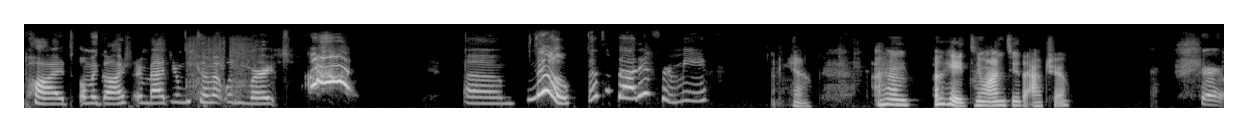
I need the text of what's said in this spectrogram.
Pods. Oh my gosh. Imagine we come up with merch. um no, that's about it for me. Yeah. Um, Okay, do you want to do the outro? Sure.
